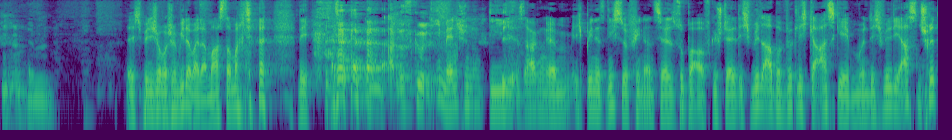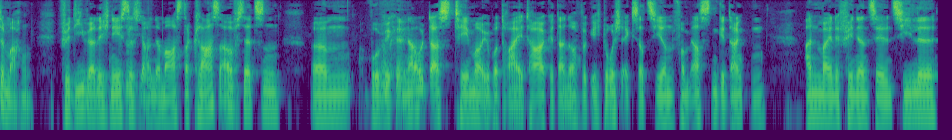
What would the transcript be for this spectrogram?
mhm. ähm, Jetzt bin ich aber schon wieder bei der Mastermind. nee, also, ähm, alles gut. Die Menschen, die sagen, ähm, ich bin jetzt nicht so finanziell super aufgestellt, ich will aber wirklich Gas geben und ich will die ersten Schritte machen. Für die werde ich nächstes mhm. Jahr eine Masterclass aufsetzen ähm, wo okay. wir genau das Thema über drei Tage dann auch wirklich durchexerzieren, vom ersten Gedanken an meine finanziellen Ziele,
